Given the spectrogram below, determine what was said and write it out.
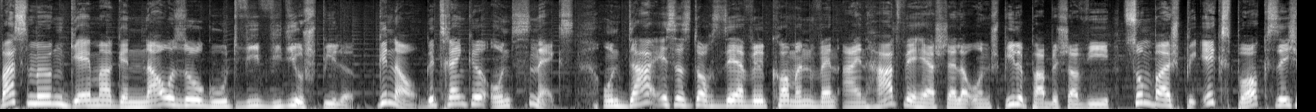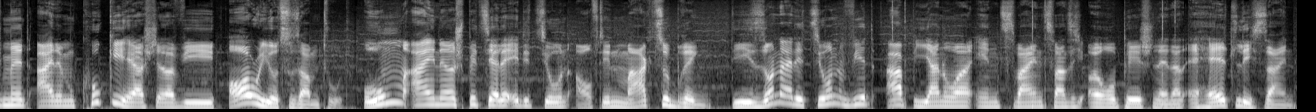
Was mögen Gamer genauso gut wie Videospiele? Genau, Getränke und Snacks. Und da ist es doch sehr willkommen, wenn ein Hardwarehersteller und Spielepublisher wie zum Beispiel Xbox sich mit einem Cookie-Hersteller wie Oreo zusammentut, um eine spezielle Edition auf den Markt zu bringen. Die Sonderedition wird ab Januar in 22 europäischen Ländern erhältlich sein.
